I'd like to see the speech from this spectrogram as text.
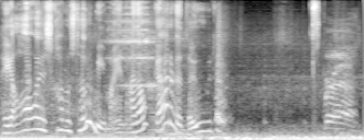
He always comes to me, man. I don't get it, dude. Bruh.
